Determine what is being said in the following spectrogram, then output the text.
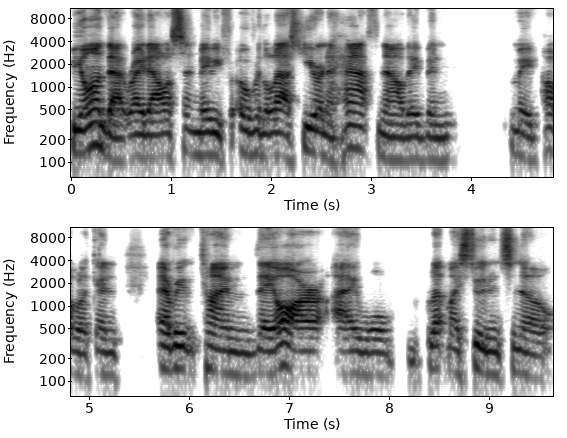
beyond that, right, Allison? Maybe for over the last year and a half now, they've been made public. And every time they are, I will let my students know.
